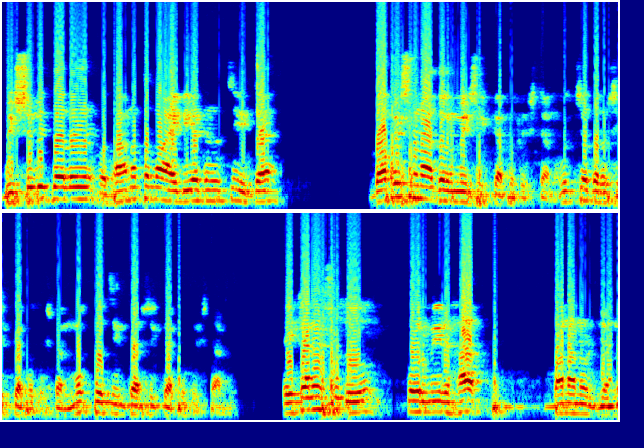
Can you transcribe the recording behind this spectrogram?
বিশ্ববিদ্যালয়ের প্রধানতম আইডিয়াটা হচ্ছে এটা গবেষণা ধর্মী শিক্ষা প্রতিষ্ঠান, উচ্চতর শিক্ষা প্রতিষ্ঠান, মুক্ত চিন্তার শিক্ষা প্রতিষ্ঠান। এখানে শুধু কর্মীর হাত বানানোর জন্য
